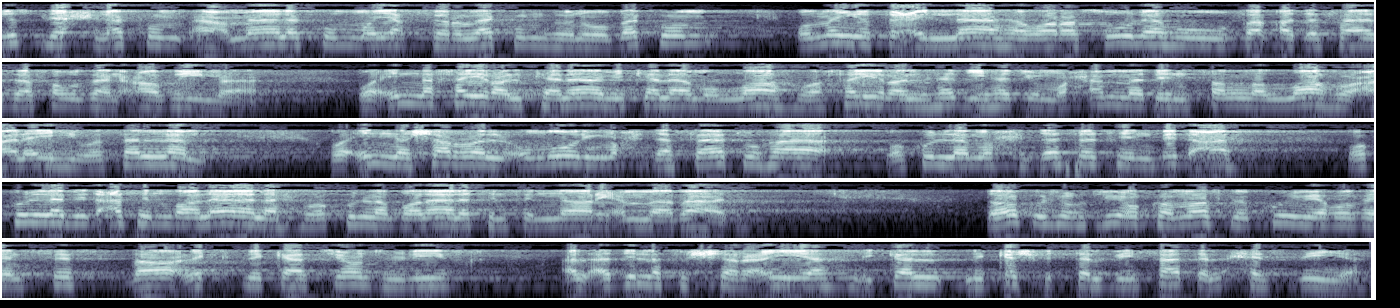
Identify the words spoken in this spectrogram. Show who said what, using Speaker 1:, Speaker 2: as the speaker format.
Speaker 1: يصلح لكم أعمالكم ويغفر لكم ذنوبكم ومن يطع الله ورسوله فقد فاز فوزا عظيما. وإن خير الكلام كلام الله وخير الهدي هدي محمد صلى الله عليه وسلم وإن شر الأمور محدثاتها وكل محدثة بدعة وكل بدعة ضلالة وكل ضلالة في النار أما بعد. Donc aujourd'hui on commence le cours numéro 26 dans l'explication du livre Al-Adillat al-Shar'iyya لكشف التلبيسات الحزبية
